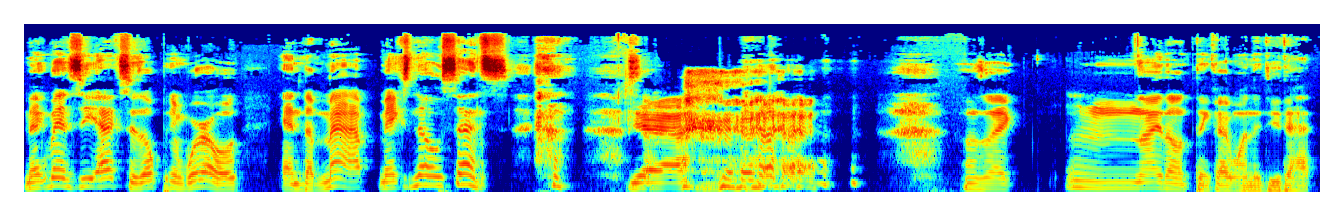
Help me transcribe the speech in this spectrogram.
Mega Man ZX is open world, and the map makes no sense. yeah. I was like, mm, I don't think I want to do that.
